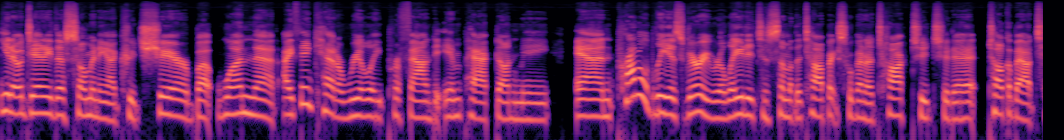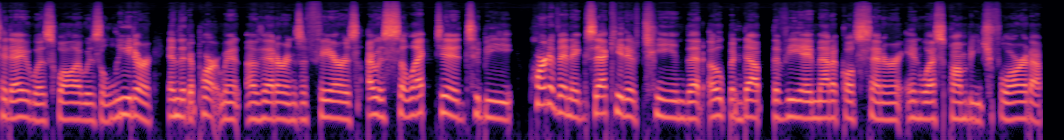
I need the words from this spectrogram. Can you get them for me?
you know, Danny, there's so many I could share, but one that I think had a really profound impact on me and probably is very related to some of the topics we're going to talk to today talk about today was while I was a leader in the Department of Veterans Affairs, I was selected to be part of an executive team that opened up the VA Medical Center in West Palm Beach, Florida.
